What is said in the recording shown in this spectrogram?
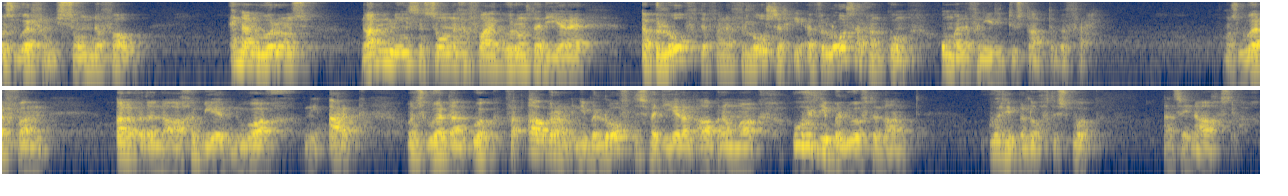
Ons hoor van die sondeval. En dan hoor ons nadat die mense in sonde geval het, hoor ons dat die Here 'n belofte van 'n verlosser gee, 'n verlosser gaan kom om hulle van hierdie toestand te bevry. Ons hoor van alles wat daarna gebeur, Noag en die ark, Ons hoor dan ook van Abraham en die beloftes wat die Here aan Abraham maak oor die beloofde land, oor die beloftes ook aan sy nageslag.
